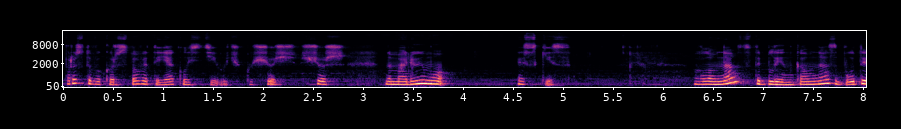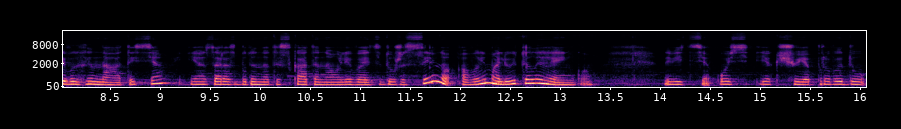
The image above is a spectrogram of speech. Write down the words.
просто використовувати як листівочку. Що ж, що ж намалюємо ескіз. Головна стеблинка у нас буде вигинатися. Я зараз буду натискати на олівець дуже сильно, а ви малюйте легенько. Дивіться, ось якщо я проведу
